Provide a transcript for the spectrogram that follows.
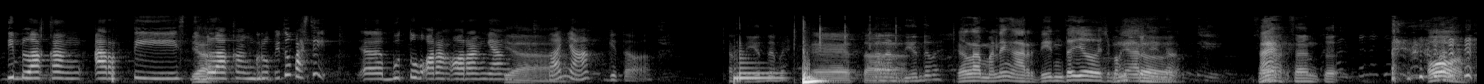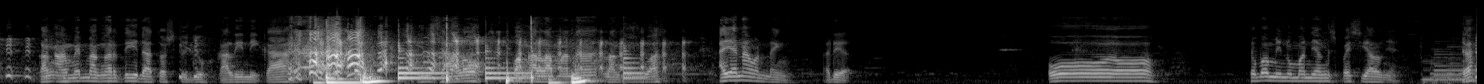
di belakang artis, di Ya. belakang grup itu pasti eh, butuh orang-orang yang Ya. banyak gitu. Artian tuh, Beh. Eta. Artian tuh, Beh. Kalau mana ngartiin teh yo sebagai artina. Saya, Eh? saya ente. Oh, Kang Ahmed mah ngerti datos tujuh kali nikah. Insya Allah pengalamannya langkung luas. Ayah naon neng? Ada ya? Oh, coba minuman yang spesialnya. Ya,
